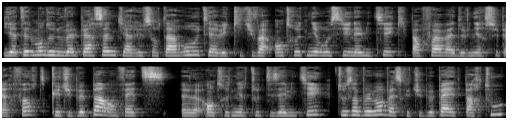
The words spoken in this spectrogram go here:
Il y a tellement de nouvelles personnes qui arrivent sur ta route et avec qui tu vas entretenir aussi une amitié qui parfois va devenir super forte, que tu peux pas, en fait, euh, entretenir toutes tes amitiés, tout simplement parce que tu peux pas être partout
